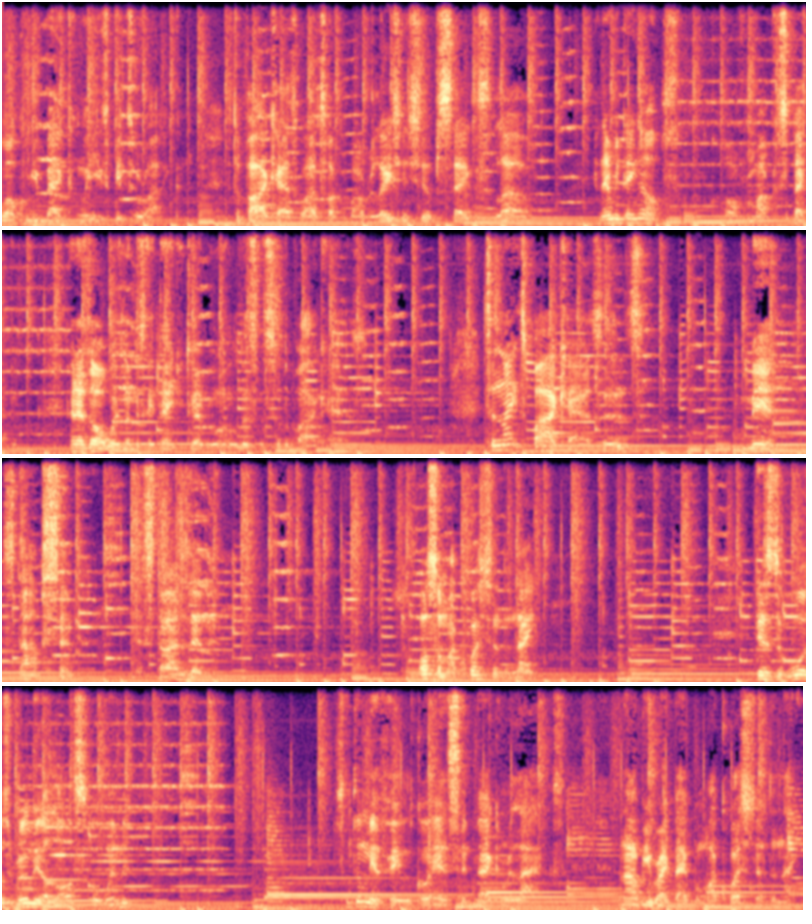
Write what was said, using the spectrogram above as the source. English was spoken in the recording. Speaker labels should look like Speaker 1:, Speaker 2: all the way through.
Speaker 1: welcome you back to When He Speaks Erotica. It's the podcast where I talk about relationships, sex, love, and everything else, all from my perspective. And as always, let me say thank you to everyone who listens to the podcast. Tonight's podcast is Men, Stop Simping and Start Living. Also, my question tonight is divorce really a loss for women? So do me a favor, go ahead and sit back and relax. And I'll be right back with my question tonight.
